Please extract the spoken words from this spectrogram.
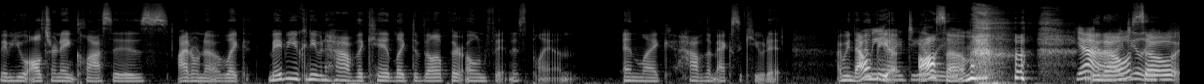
maybe you alternate classes. I don't know. Like maybe you can even have the kid like develop their own fitness plan and like have them execute it. I mean, that would mean, be ideally. awesome. yeah, you know. Ideally. So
